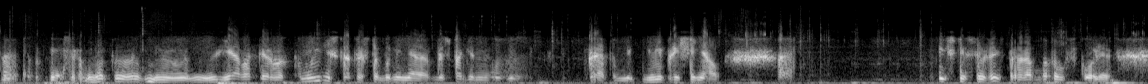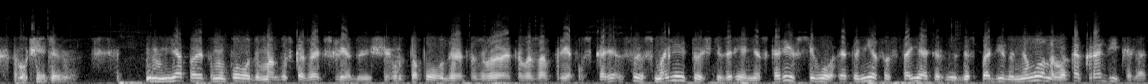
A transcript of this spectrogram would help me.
Вот э, я, во-первых, коммунист, это чтобы меня господин не причинял практически всю жизнь проработал в школе учителем. Я по этому поводу могу сказать следующее, вот по поводу этого, этого запрета. Скорее, с, моей точки зрения, скорее всего, это несостоятельность господина Милонова как родителя,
